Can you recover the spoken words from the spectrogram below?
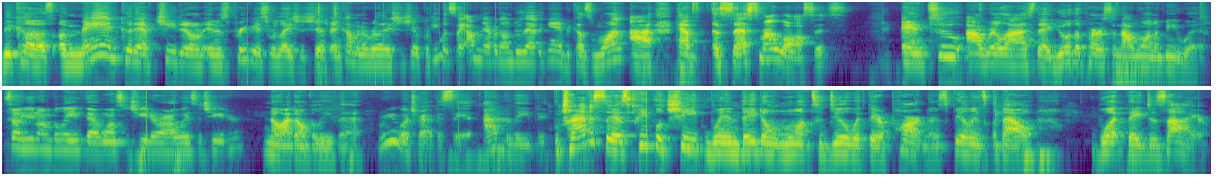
because a man could have cheated on in his previous relationship and come in a relationship with you and say, I'm never going to do that again because one, I have assessed my losses. And two, I realize that you're the person I want to be with. So you don't believe that once a cheater, always a cheater? No, I don't believe that. Read what Travis said. I believe it. Travis says people cheat when they don't want to deal with their partner's feelings about what they desire,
